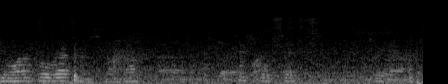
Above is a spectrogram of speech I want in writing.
you want a full reference number, uh, six four six three uh,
